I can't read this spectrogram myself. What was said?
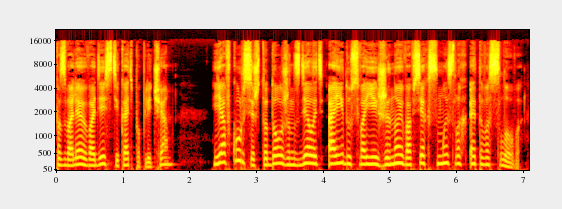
позволяю воде стекать по плечам. Я в курсе, что должен сделать Аиду своей женой во всех смыслах этого слова —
